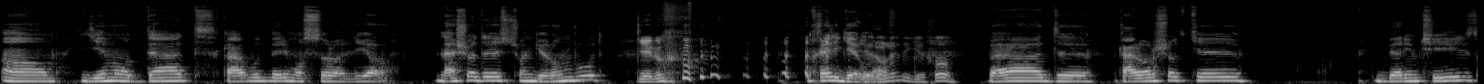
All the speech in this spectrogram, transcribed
آم، یه مدت قرار بود بریم استرالیا. نشدش چون گرون بود. گرون خیلی گرونه دیگه خب. بعد قرار شد که بریم چیز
